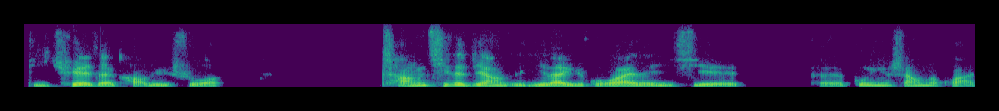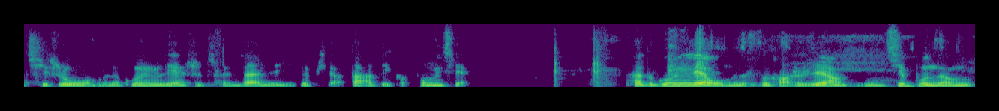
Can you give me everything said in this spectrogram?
的确在考虑说，长期的这样子依赖于国外的一些呃供应商的话，其实我们的供应链是存在着一个比较大的一个风险。它的供应链，我们的思考是这样子：你既不能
